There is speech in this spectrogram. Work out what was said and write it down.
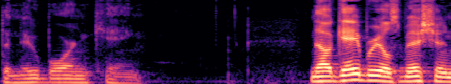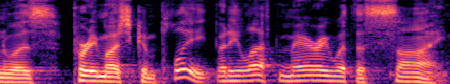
the newborn King. Now, Gabriel's mission was pretty much complete, but he left Mary with a sign.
